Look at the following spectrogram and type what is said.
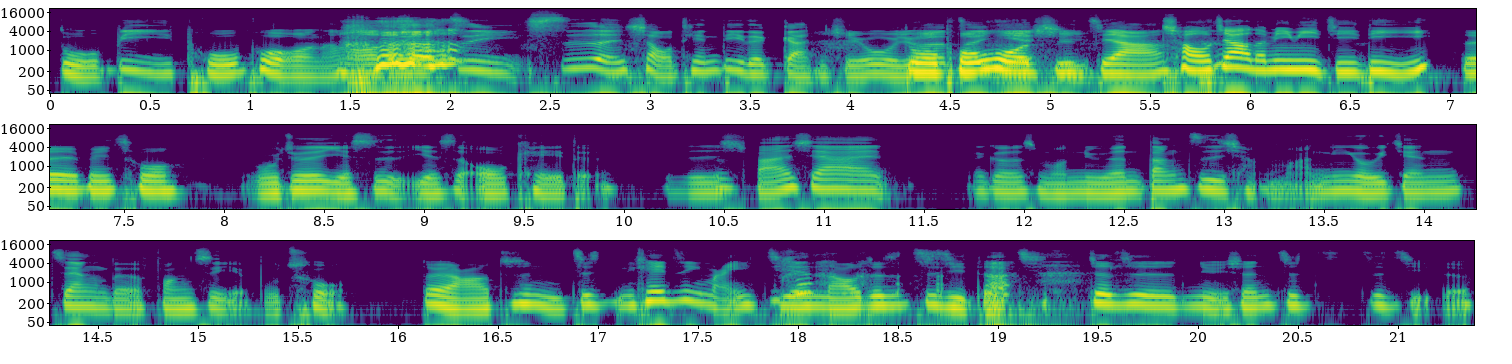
躲避婆婆，然后自己私人小天地的感觉，我觉得躲婆婆之家。吵架的秘密基地，对，没错，我觉得也是也是 OK 的，就是反正现在那个什么女人当自强嘛，你有一间这样的房子也不错，对啊，就是你自你可以自己买一间，然后就是自己的，就是女生自自己的，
